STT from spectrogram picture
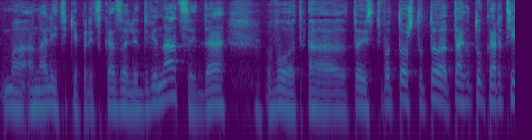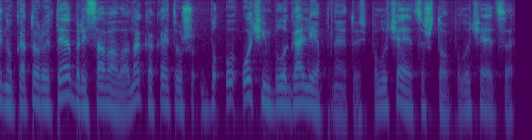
аналитики предсказали 12, да, вот. Э, то есть вот то, что то, та, ту картину, которую ты обрисовал, она какая-то уж очень благолепная. То есть получается что? Получается,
